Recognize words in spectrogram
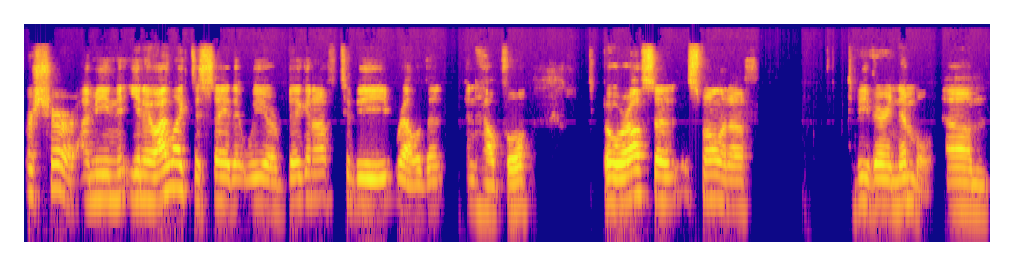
For sure. I mean, you know, I like to say that we are big enough to be relevant and helpful, but we're also small enough to be very nimble. Um,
